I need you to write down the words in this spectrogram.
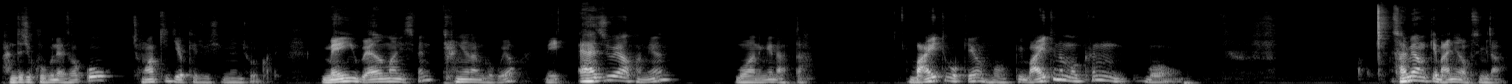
반드시 구분해서 꼭 정확히 기억해 주시면 좋을 것 같아요. may well만 있으면 당연한 거고요. may as well 하면 뭐 하는 게 낫다. might 볼게요. 뭐 might는 뭐 큰뭐 뭐 설명할 게 많이 없습니다.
